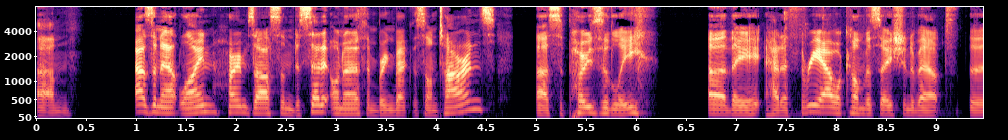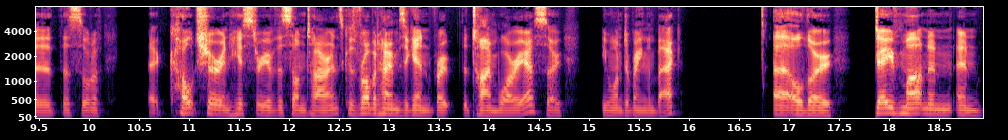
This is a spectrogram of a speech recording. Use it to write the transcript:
Um, as an outline, Holmes asked them to set it on Earth and bring back the Sontarans. Uh, supposedly, uh, they had a three-hour conversation about the the sort of uh, culture and history of the Sontarans, because Robert Holmes again wrote The Time Warrior, so he wanted to bring them back. Uh, although Dave Martin and, and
